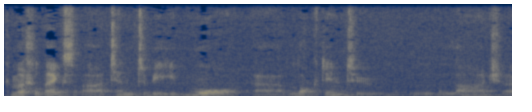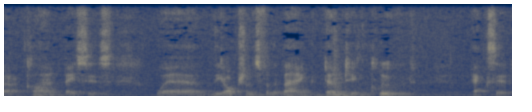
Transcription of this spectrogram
Commercial banks uh, tend to be more uh, locked into large client bases where the options for the bank don't include exit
